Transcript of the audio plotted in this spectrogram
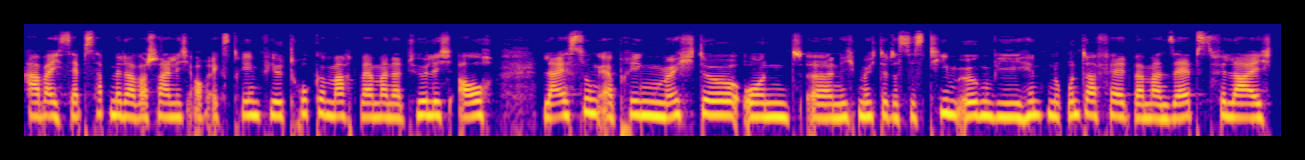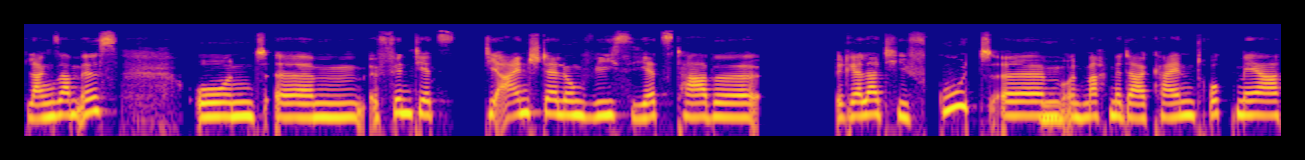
Aber ich selbst habe mir da wahrscheinlich auch extrem viel Druck gemacht, weil man natürlich auch Leistung erbringen möchte und äh, nicht möchte, dass das Team irgendwie hinten runterfällt, weil man selbst vielleicht langsam ist und ähm, finde jetzt die Einstellung, wie ich sie jetzt habe, relativ gut ähm, mhm. und mache mir da keinen Druck mehr.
